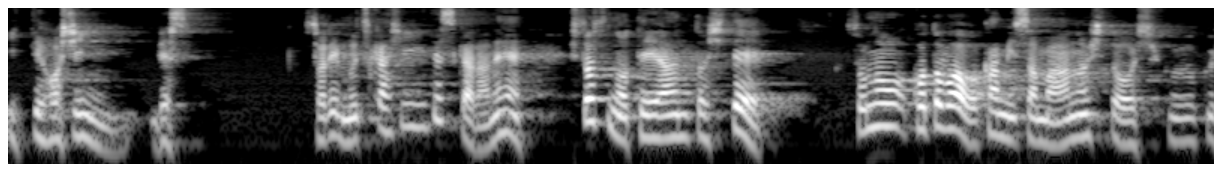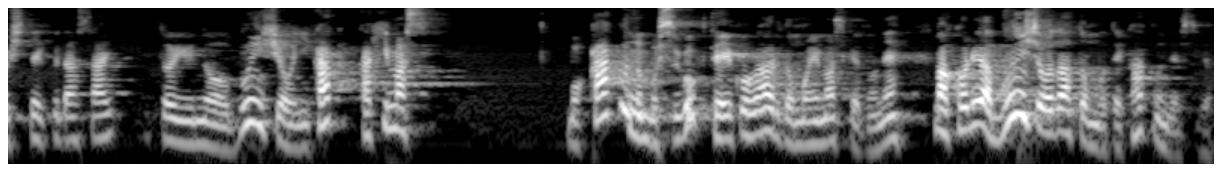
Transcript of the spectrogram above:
言ってほしいんです。それ難しいですからね。一つの提案として、その言葉を神様、あの人を祝福してくださいというのを文章に書きます。もう書くのもすごく抵抗があると思いますけどね。まあこれは文章だと思って書くんですよ。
